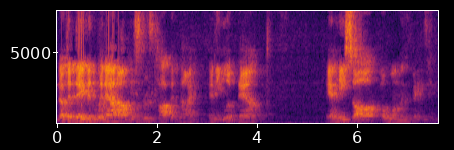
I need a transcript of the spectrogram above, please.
Know that David went out on his rooftop at night and he looked down and he saw a woman bathing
